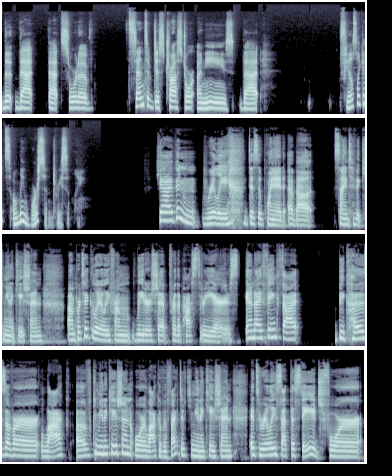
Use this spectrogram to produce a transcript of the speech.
That that that sort of sense of distrust or unease that feels like it's only worsened recently. Yeah, I've been really disappointed about scientific communication, um, particularly from leadership for the past three years. And I think that because of our lack of communication or lack of effective communication, it's really set the stage for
